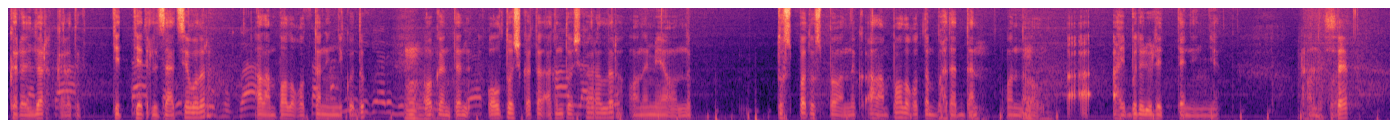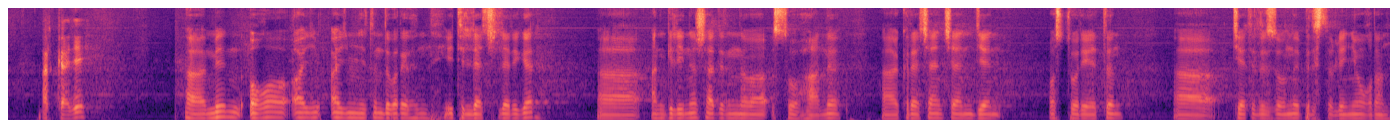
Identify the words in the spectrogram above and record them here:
көрөлдөр, көрөдүк театрализация болар. Алампалыгыттан инди көдүк. Ол кантен ол точкатан атын точка аралар, аны ме онны туспа туспа онны алампалыгыттан бададдан. Онны ай бүдүл үлеттен Сәп. Аркадий. Мен оға айымнетін дыбарығын итілдәтшілерігер Ангелина Шадыринова Суханы Крачан ден Осториетін театрализованный представление оғырын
